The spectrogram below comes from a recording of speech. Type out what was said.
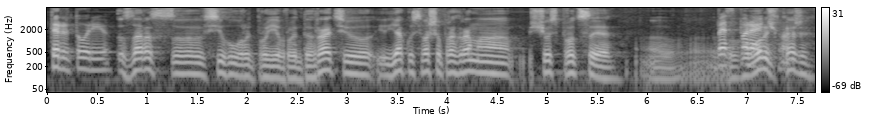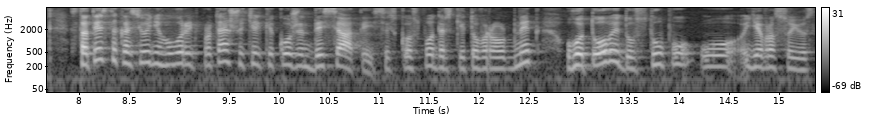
територію. Зараз е, всі говорять про євроінтеграцію. Якось ваша програма щось про це е, говорить, каже. Статистика сьогодні говорить про те, що тільки кожен десятий сільськогосподарський товаровиробник готовий до вступу у Євросоюз.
